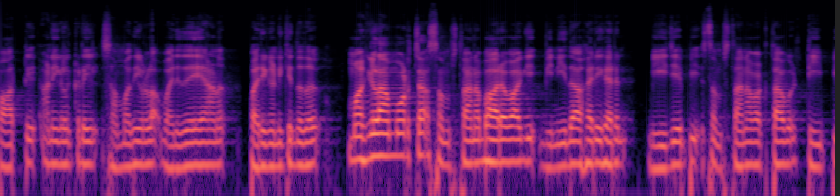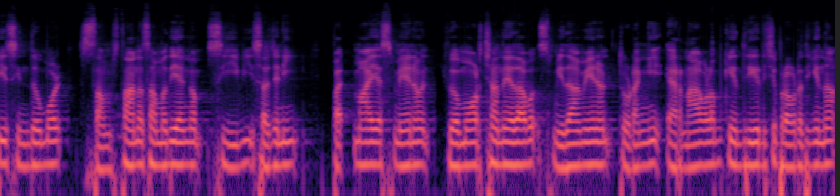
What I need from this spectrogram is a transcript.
പാർട്ടി അണികൾക്കിടയിൽ സമ്മതിയുള്ള വനിതയെയാണ് പരിഗണിക്കുന്നത്. മഹിളാ മോർച്ച സംസ്ഥാന ഭാരവാഹി Vineetha Hariharan B J P സംസ്ഥാന വക്താവ് ടി പി സിന്ധുമോൾ സംസ്ഥാന സമിതി അംഗം C V Sajani Padma S Menon Yuvamorcha നേതാവ് സ്മിത മേനോൻ തുടങ്ങി എറണാകുളം കേന്ദ്രീകരിച്ച് പ്രവർത്തിക്കുന്ന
